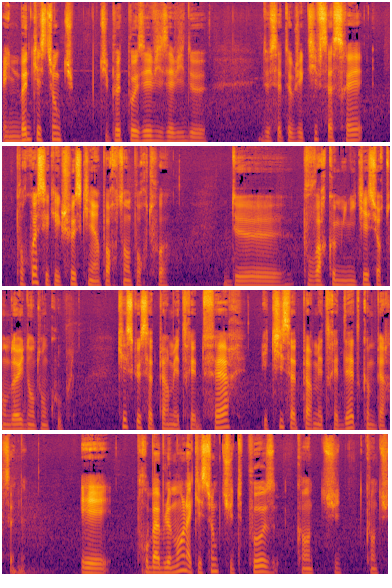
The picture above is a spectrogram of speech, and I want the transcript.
Mais une bonne question que tu, tu peux te poser vis-à-vis de de cet objectif, ça serait pourquoi c'est quelque chose qui est important pour toi de pouvoir communiquer sur ton deuil dans ton couple? Qu'est-ce que ça te permettrait de faire et qui ça te permettrait d'être comme personne? Et probablement la question que tu te poses quand tu, quand tu,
